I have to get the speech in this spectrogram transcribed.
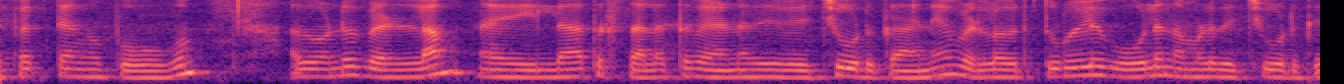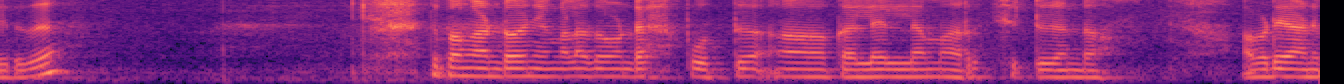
എഫക്റ്റ് അങ്ങ് പോകും. അതുകൊണ്ട് വെള്ളം ഇല്ലാത്ത സ്ഥലത്ത് വേണം ഇത് വെച്ച് കൊടുക്കാൻ വെള്ളം ഒരു തുള്ളി പോലും നമ്മൾ വെച്ച് കൊടുക്കരുത്. ഇതിപ്പം കണ്ടോ ഞങ്ങളതുകൊണ്ട് പൊത്ത് കല്ലെല്ലാം മറിച്ചിട്ട് കണ്ടോ? അവിടെയാണ്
